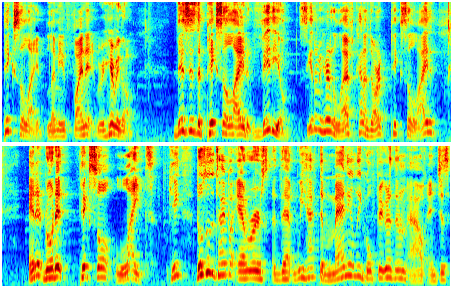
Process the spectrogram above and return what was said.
Pixelite. Let me find it. Here we go. This is the Pixelite video. See it over here on the left, kind of dark, Pixelite. And it wrote it Pixel Light. Okay, those are the type of errors that we have to manually go figure them out and just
